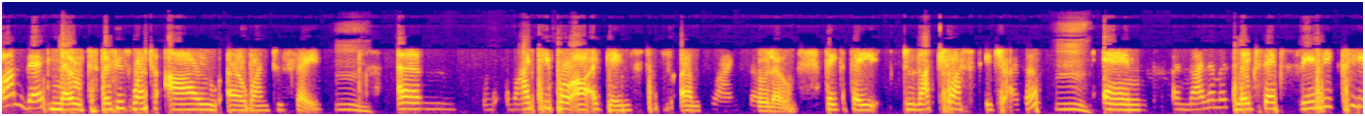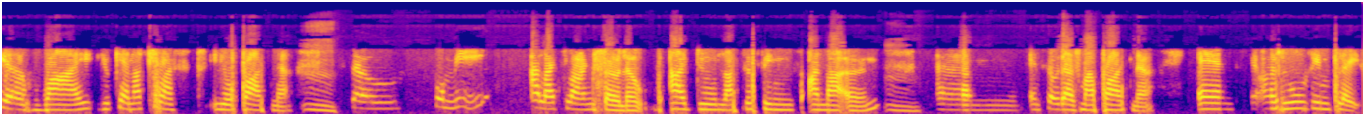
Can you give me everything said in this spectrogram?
on that note, this is what I uh, want to say. Mm. Um, why people are against um, flying solo. They, they do not trust each other. Mm. And Anonymous makes that very clear why you cannot trust your partner. Mm. So for me, I like flying solo. I do lots of things on my own Mm. um, and so does my partner. And there are rules in place.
